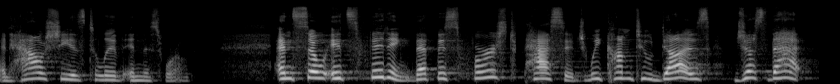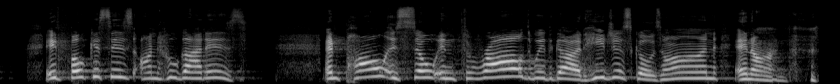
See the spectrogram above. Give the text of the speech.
and how she is to live in this world. And so it's fitting that this first passage we come to does just that. It focuses on who God is. And Paul is so enthralled with God, he just goes on and on.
